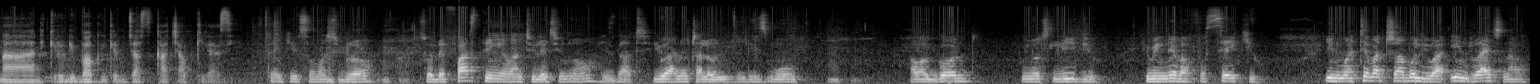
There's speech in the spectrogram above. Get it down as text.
na nikirudi back we can just catch up kiasi Thank you so much, mm -hmm. bro. Mm -hmm. So the first thing I want to let you know is that you are not alone in this move. Mm -hmm. Our God will not leave you. He will never forsake you. In whatever trouble you are in right now.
